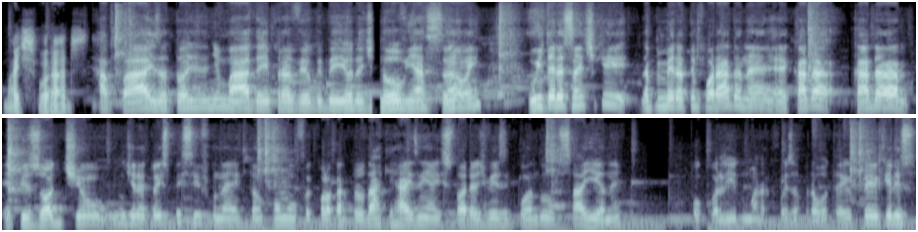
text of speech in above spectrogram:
mais furados? Rapaz, eu tô animado aí para ver o Bebê Yoda de novo em ação, hein? O interessante é que da primeira temporada, né, é cada, cada episódio tinha um, um diretor específico, né? Então, como foi colocado pelo Dark Rising, a história às vezes quando saía, né? Um pouco ali de uma coisa para outra. Eu creio que eles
